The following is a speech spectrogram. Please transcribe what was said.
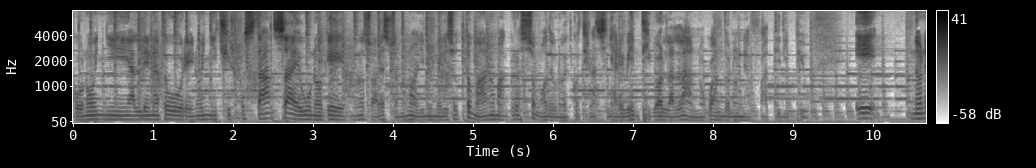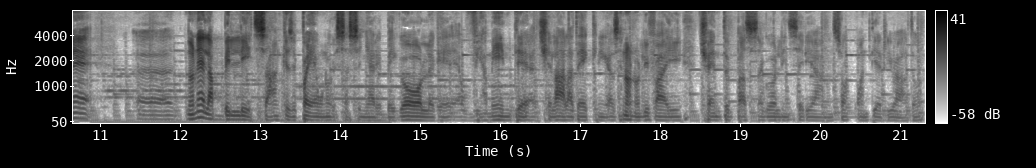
con ogni allenatore, in ogni circostanza, è uno che, non lo so, adesso non ho i numeri sotto mano, ma grosso modo è uno che continua a segnare 20 gol all'anno quando non ne ha fatti di più. E non è eh, non è la bellezza, anche se poi è uno che sa segnare bei gol, che ovviamente ce l'ha la tecnica, se no non li fai 100 e passa gol in Serie A, non so a quanti è arrivato.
